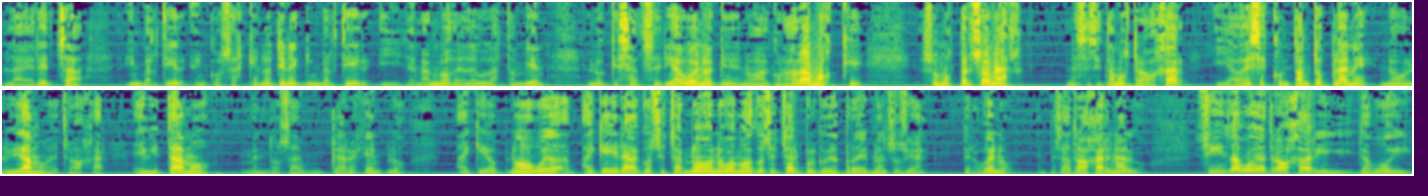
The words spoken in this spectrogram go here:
la derecha invertir en cosas que no tiene que invertir y llenarnos de deudas también, lo que sería bueno que nos acordáramos que somos personas, necesitamos trabajar y a veces con tantos planes nos olvidamos de trabajar. Evitamos, Mendoza es un claro ejemplo, hay que no voy hay que ir a cosechar, no, no vamos a cosechar porque voy a perder el plan social. Pero bueno, empezar a trabajar en algo. Sí, ya voy a trabajar y ya voy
